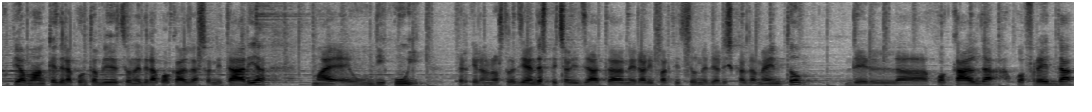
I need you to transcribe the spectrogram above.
Occupiamo anche della contabilizzazione dell'acqua calda sanitaria, ma è un di cui, perché la nostra azienda è specializzata nella ripartizione del riscaldamento, dell'acqua calda, acqua fredda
